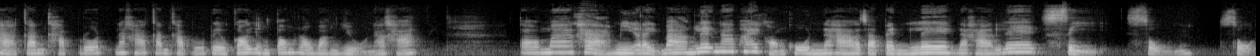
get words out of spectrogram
ค่ะ การขับรถนะคะ การขับรถเร็วก็ยังต้องระวังอยู่นะคะ ต่อมาค่ะมีอะไรอีกบ้างเลขหน้าไพ่ของคุณนะคะ ก็จะเป็นเลขนะคะ เลข 4 0 0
